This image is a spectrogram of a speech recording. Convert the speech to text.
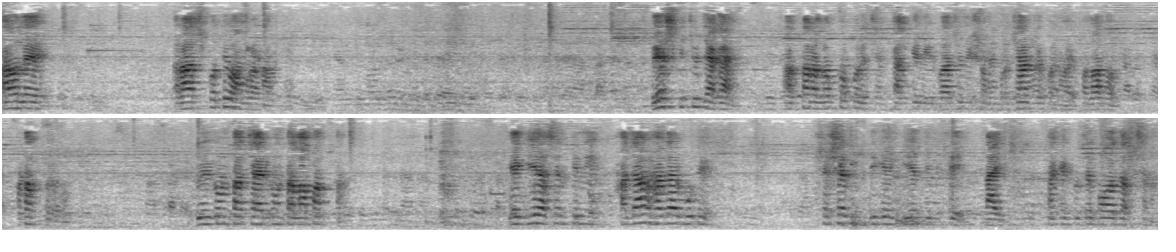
তাহলে রাজপথেও আমরা নামবো। বেশ কিছু জায়গায় আপনারা লক্ষ্য করেছেন, কালকে নির্বাচনী সম্প্রচার যখন হয়, ফলাফল হঠাৎ করে। দুই ঘণ্টা, চার ঘণ্টা লাপাত্তা এগিয়ে আছেন তিনি, হাজার হাজার বুটে শেষের দিকে গিয়ে তিনি নাই, তাকে খুঁজে পাওয়া যাচ্ছে না।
